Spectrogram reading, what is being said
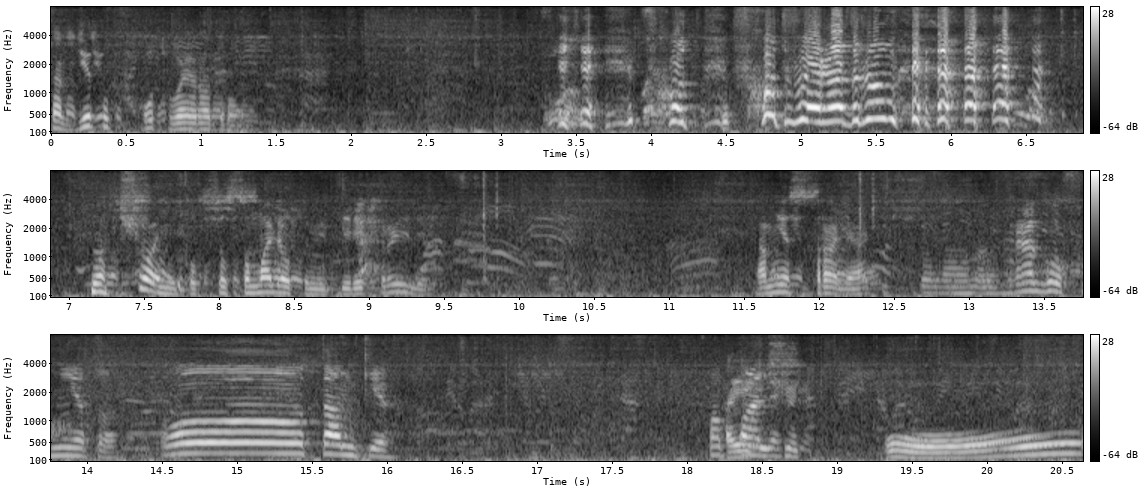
Так, где тут вход в аэродром? Вход, вход в аэродром. Ну а что они тут все самолетами перекрыли? А мне стрелять еще надо. Врагов нету. О, танки. А Попали. О,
